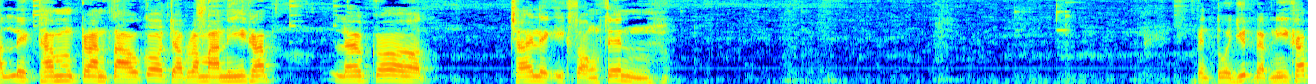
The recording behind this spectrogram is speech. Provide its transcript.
ตัดเหล็กทำกรานเตาก็จะประมาณนี้ครับ แล้วก็ใช้เหล็กอีกสองเส้น เป็นตัวยึดแบบนี้ครับ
